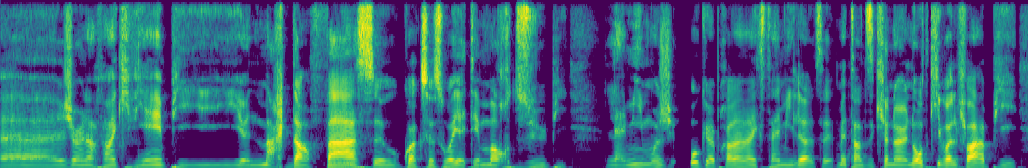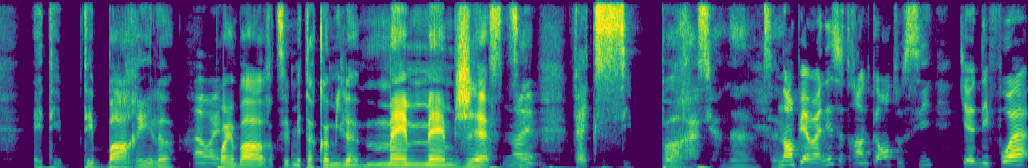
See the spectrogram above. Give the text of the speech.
euh, j'ai un enfant qui vient puis il y a une marque d'en face ou quoi que ce soit. Il a été mordu puis l'ami moi j'ai aucun problème avec cet ami là tu sais. Mais tandis qu'il y en a un autre qui va le faire puis hey, t'es t'es barré là Ah ouais. point barre, tu sais, mais t'as commis le même, même geste. Ouais. Fait que c'est pas rationnel, tu sais. Non, puis à un moment donné, se te rendre compte aussi que des fois,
